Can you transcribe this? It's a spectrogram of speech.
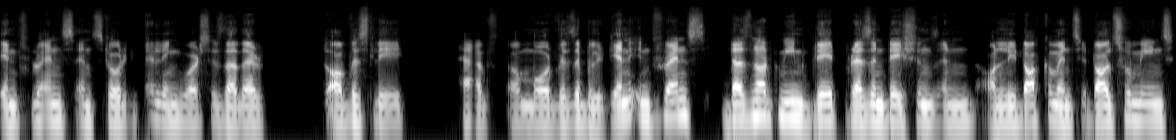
influence and storytelling versus other obviously have a more visibility. And influence does not mean great presentations and only documents. It also means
